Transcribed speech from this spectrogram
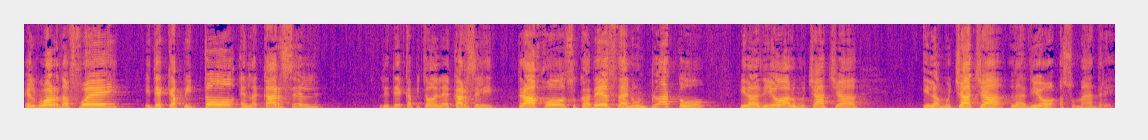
El guarda fue y decapitó en la cárcel, le decapitó en la cárcel y trajo su cabeza en un plato y la dio a la muchacha y la muchacha la dio a su madre.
